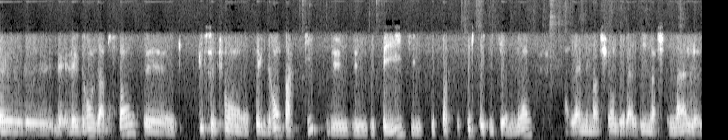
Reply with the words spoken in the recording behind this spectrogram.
Euh, les, grands absents, ce sont ces grands partis des, pays qui, participent quotidiennement à l'animation de la vie nationale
